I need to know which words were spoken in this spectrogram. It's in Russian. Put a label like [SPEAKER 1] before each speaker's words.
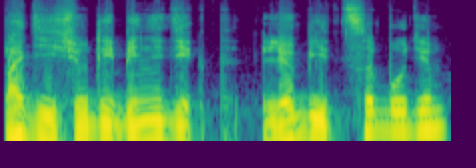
[SPEAKER 1] Поди сюда, Бенедикт, любиться будем».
